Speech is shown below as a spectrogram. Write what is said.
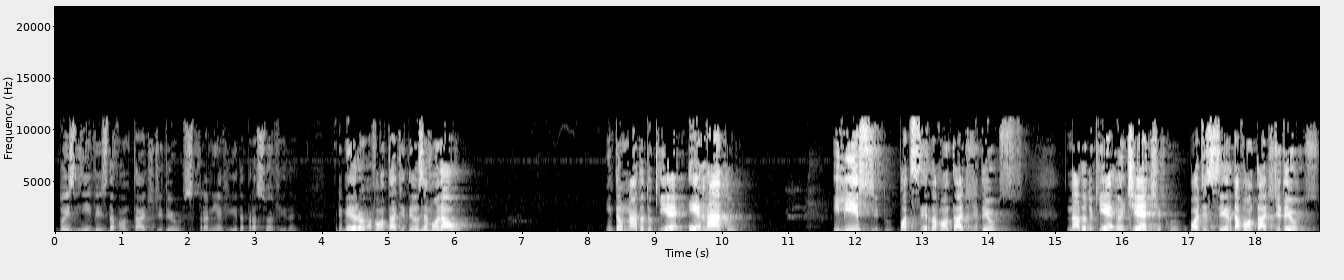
dois níveis da vontade de Deus para a minha vida, para a sua vida. Primeiro, a vontade de Deus é moral. Então, nada do que é errado, ilícito, pode ser da vontade de Deus. Nada do que é antiético pode ser da vontade de Deus.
